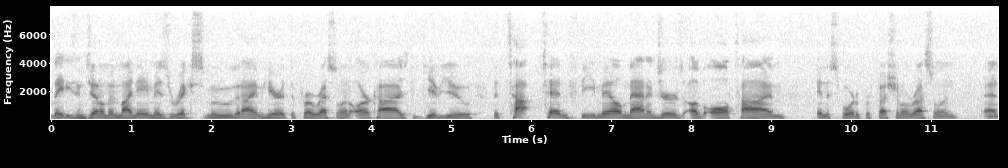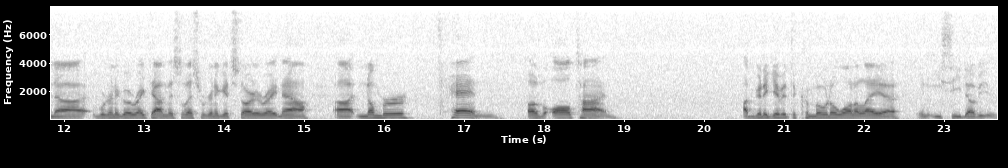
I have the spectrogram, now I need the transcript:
Ladies and gentlemen, my name is Rick Smooth, and I am here at the Pro Wrestling Archives to give you the top 10 female managers of all time in the sport of professional wrestling. And uh, we're going to go right down this list. We're going to get started right now. Uh, number 10 of all time. I'm going to give it to Kimona Wanalaya in ECW.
